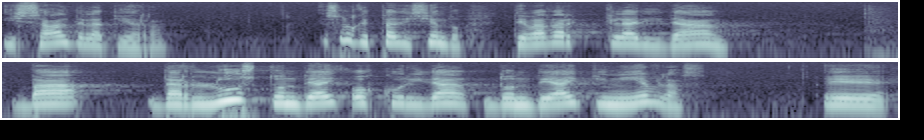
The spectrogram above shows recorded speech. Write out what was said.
y sal de la tierra. Eso es lo que está diciendo. Te va a dar claridad, va a dar luz donde hay oscuridad, donde hay tinieblas. Eh,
